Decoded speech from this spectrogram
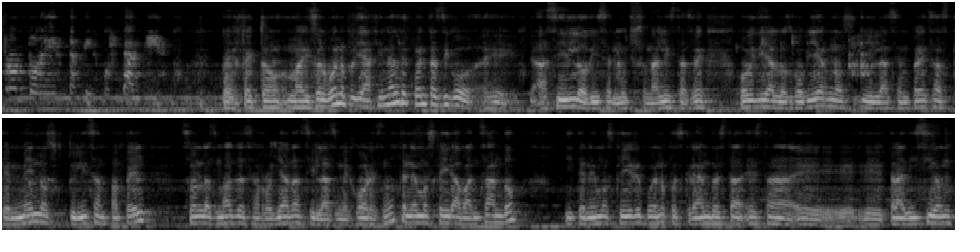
pronto de esta circunstancia. Perfecto, Marisol. Bueno, pues y a final de cuentas digo, eh, así lo dicen muchos analistas, ¿eh? hoy día los gobiernos y las empresas que menos utilizan papel son las más desarrolladas y las mejores, ¿no? Tenemos que ir avanzando y tenemos que ir, bueno, pues creando esta, esta eh, eh, tradición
